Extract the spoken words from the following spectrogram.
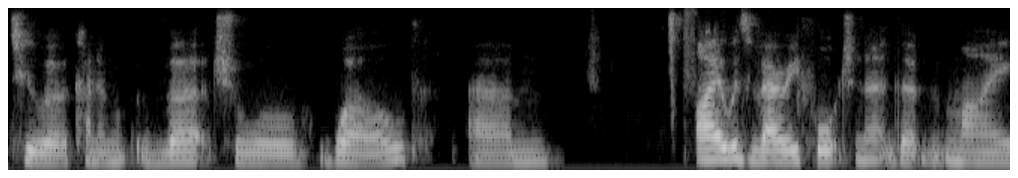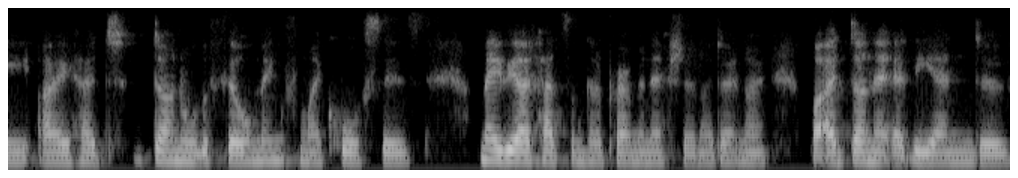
to a kind of virtual world um, I was very fortunate that my I had done all the filming for my courses. Maybe I'd had some kind of premonition, I don't know, but I'd done it at the end of.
